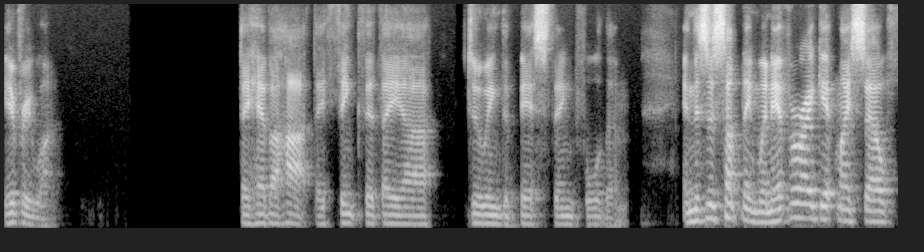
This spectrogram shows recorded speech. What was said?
Everyone. They have a heart. They think that they are doing the best thing for them. And this is something whenever I get myself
